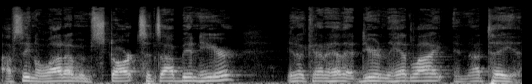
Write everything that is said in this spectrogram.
I've seen a lot of them start since I've been here. You know, kind of have that deer in the headlight. And I tell you,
